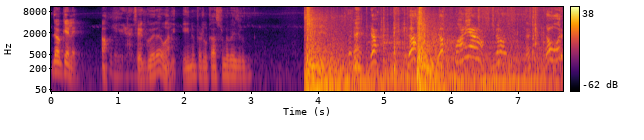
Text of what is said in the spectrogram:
ഇതൊക്കെ അല്ലേ ആ. ചെക്കുവര മതി. ഇതിന് ഫെഡറൽ കാസ്റ്റിന്റെ പേജ് എടുക്കും. പണിയാണോ? ഒരു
